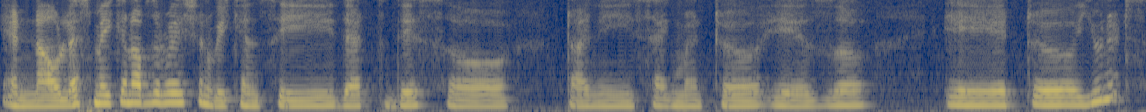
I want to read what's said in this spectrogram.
and now let's make an observation we can see that this tiny segment is 8 units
